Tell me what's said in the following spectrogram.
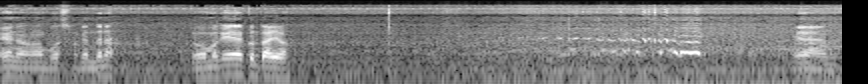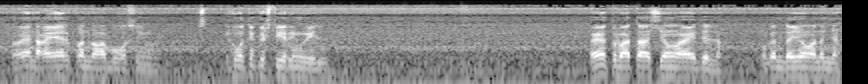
Ayan mga boss, maganda na. So mag-aircon tayo. Ayan. So ayan, naka-aircon mga bossing. Ikutin ko yung steering wheel. Ayan, tumataas yung idle. Oh. Maganda yung ano niya.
